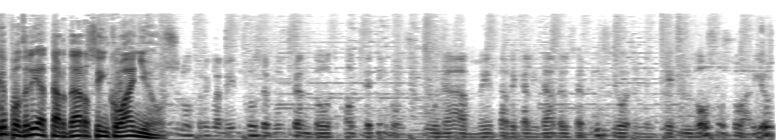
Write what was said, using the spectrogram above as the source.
que podría tardar cinco años. Los reglamentos se buscan dos objetivos. Una meta de calidad del servicio en el que los usuarios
